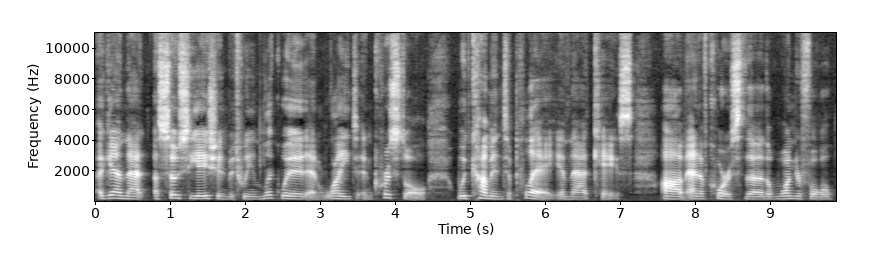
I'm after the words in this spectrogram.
again, that association between liquid and light and crystal would come into play in that case. Um, and of course, the, the wonderful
